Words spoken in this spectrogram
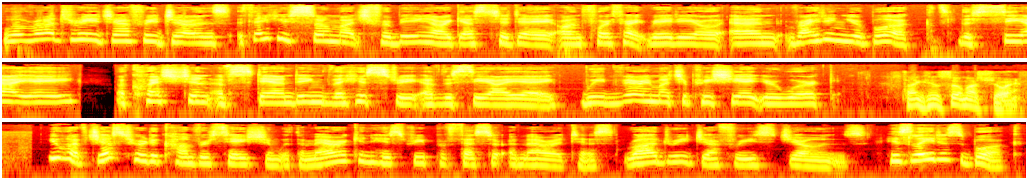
Well, Rhodri Jeffrey Jones, thank you so much for being our guest today on Forthright Radio and writing your book, The CIA A Question of Standing the History of the CIA. We very much appreciate your work. Thank you so much, Joy. You have just heard a conversation with American History Professor Emeritus Rhodri Jeffreys-Jones. His latest book,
